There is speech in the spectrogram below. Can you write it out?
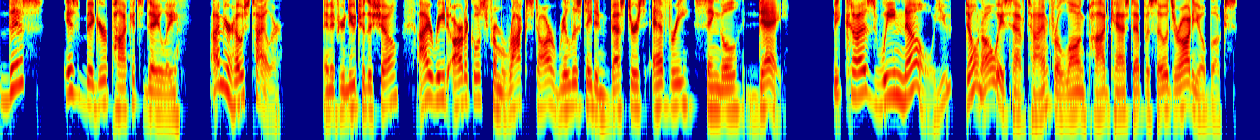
This is BiggerPockets Daily. I'm your host, Tyler. And if you're new to the show, I read articles from rockstar real estate investors every single day. Because we know you don't always have time for long podcast episodes or audiobooks.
